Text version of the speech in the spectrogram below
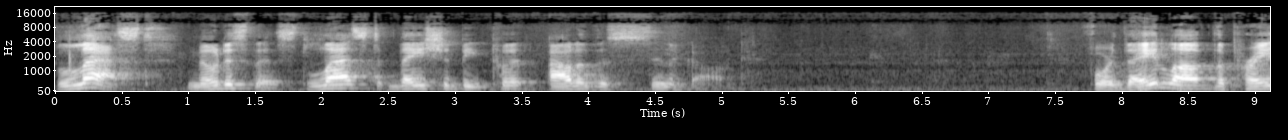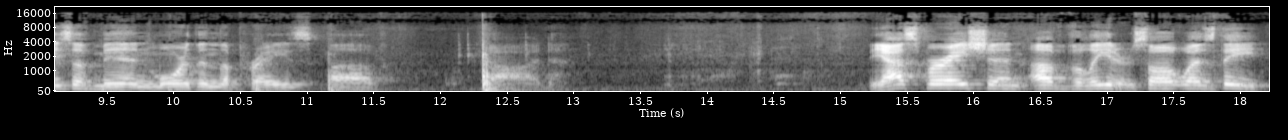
Lest, notice this, lest they should be put out of the synagogue. For they loved the praise of men more than the praise of God. The aspiration of the leaders. So it was the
